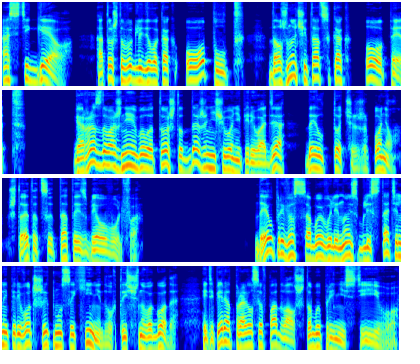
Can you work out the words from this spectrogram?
астигео, а то, что выглядело как оплт, должно читаться как опет. Гораздо важнее было то, что даже ничего не переводя, Дейл тотчас же понял, что это цитата из Беовульфа. Дейл привез с собой в Иллинойс блистательный перевод Шитмуса Хини 2000 года — и теперь отправился в подвал, чтобы принести его.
